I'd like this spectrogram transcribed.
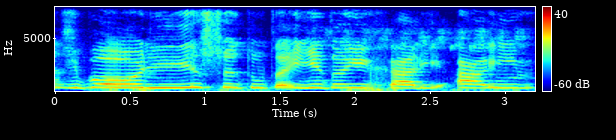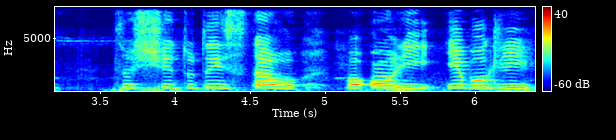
dojechać, bo oni jeszcze tutaj nie dojechali, a im coś się tutaj stało, bo oni nie mogli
